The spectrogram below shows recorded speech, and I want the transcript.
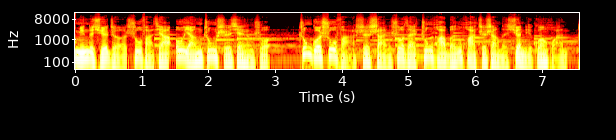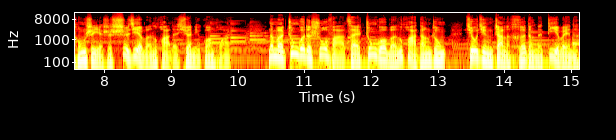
名的学者、书法家欧阳中石先生说：“中国书法是闪烁在中华文化之上的绚丽光环，同时也是世界文化的绚丽光环。”那么，中国的书法在中国文化当中究竟占了何等的地位呢？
